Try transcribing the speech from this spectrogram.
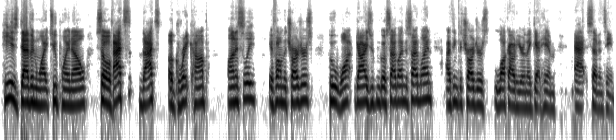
He is Devin White 2.0. So that's that's a great comp, honestly. If I'm the Chargers who want guys who can go sideline to sideline, I think the Chargers luck out here and they get him at 17.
